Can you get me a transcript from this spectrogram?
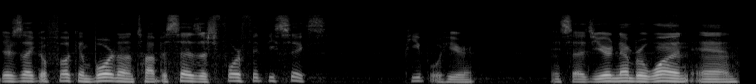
There's like a fucking board on top. It says there's 456 people here. He says, You're number one, and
